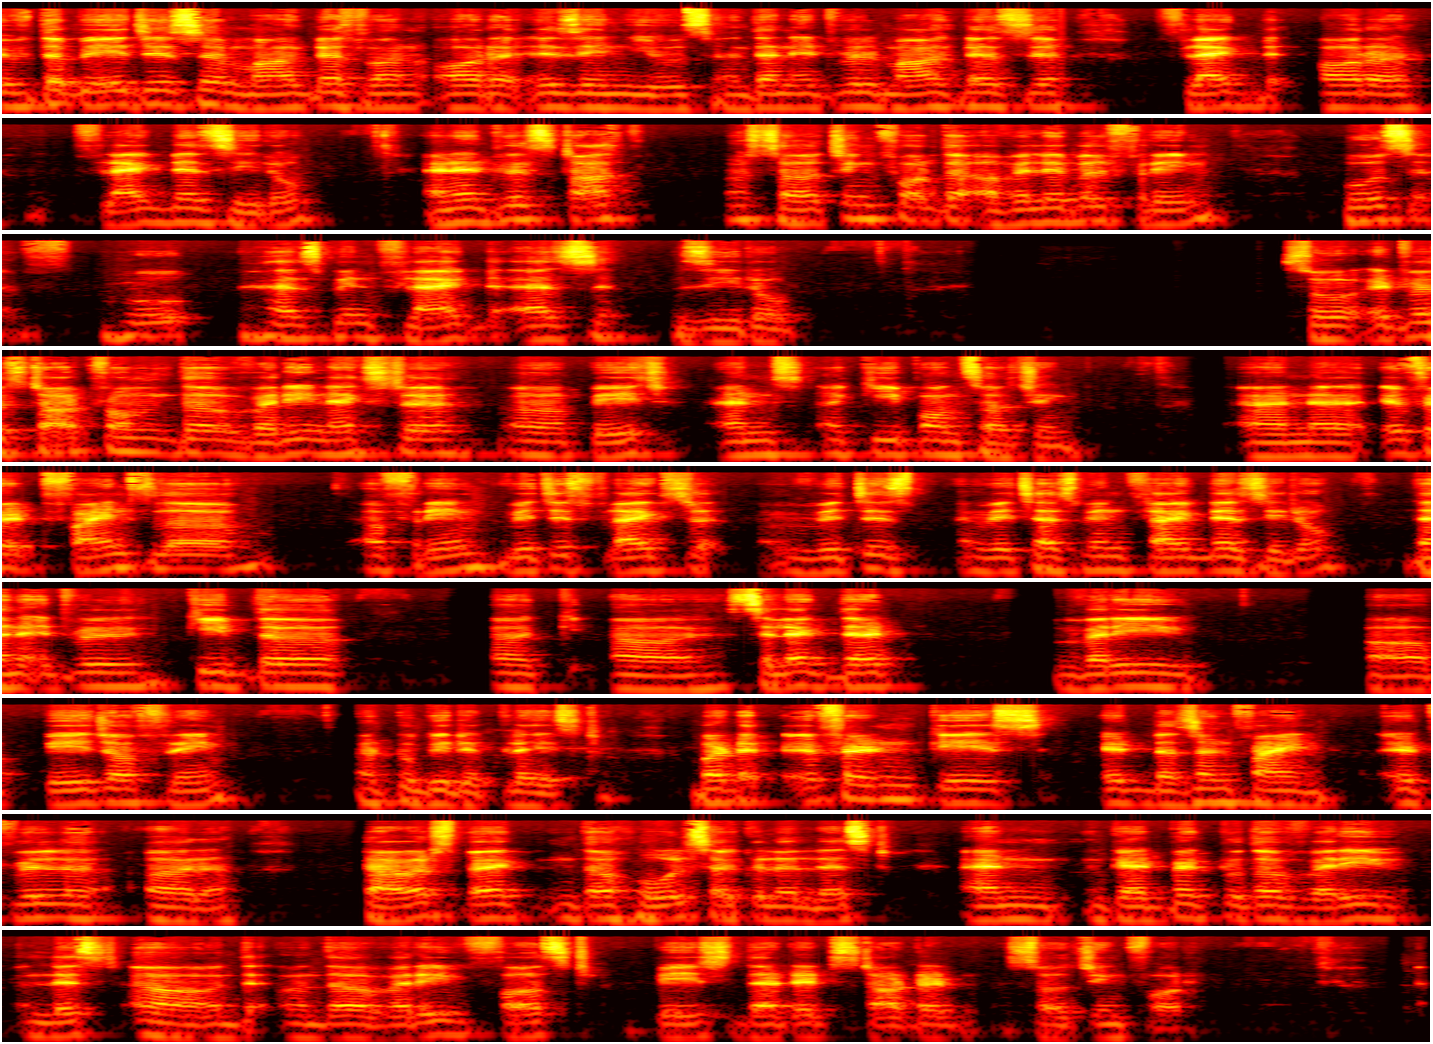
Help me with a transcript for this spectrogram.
if the page is marked as one or is in use, and then it will marked as flagged or flagged as zero, and it will start searching for the available frame whose who has been flagged as zero. So it will start from the very next uh, page and keep on searching. And uh, if it finds the a frame which is flagged, which is which has been flagged as zero, then it will keep the uh, uh, select that very uh, page or frame to be replaced. But if in case it doesn't find, it will traverse back the whole circular list and get back to the very list, uh, the, the, very first page that it started searching for.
